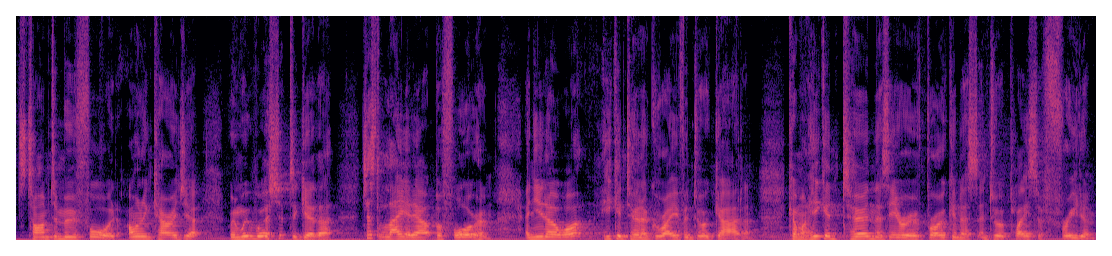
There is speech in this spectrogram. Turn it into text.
It's time to move forward. I want to encourage you when we worship together, just lay it out before Him. And you know what? He can turn a grave into a garden. Come on, He can turn this area of brokenness into a place of freedom.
